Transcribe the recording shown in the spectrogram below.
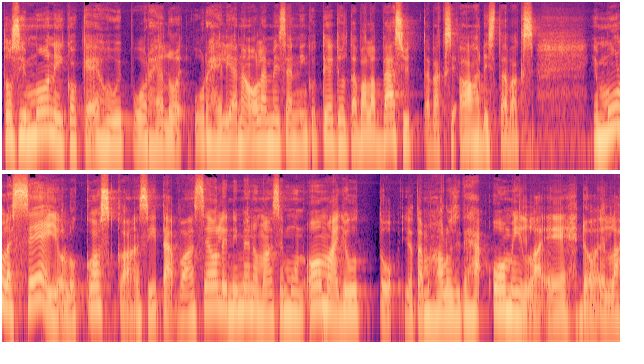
tosi moni kokee huippuurheilijana olemisen niinku tietyllä tavalla väsyttäväksi, ahdistavaksi. Ja mulle se ei ollut koskaan sitä, vaan se oli nimenomaan se mun oma juttu, jota mä halusin tehdä omilla ehdoilla.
